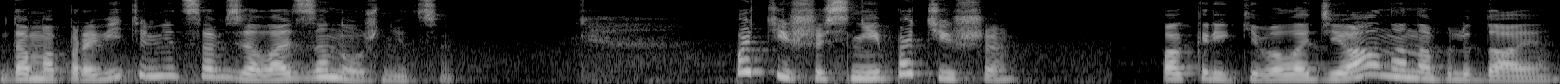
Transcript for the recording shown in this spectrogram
Домоправительница взялась за ножницы. «Потише с ней, потише!» – покрикивала Диана, наблюдая.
